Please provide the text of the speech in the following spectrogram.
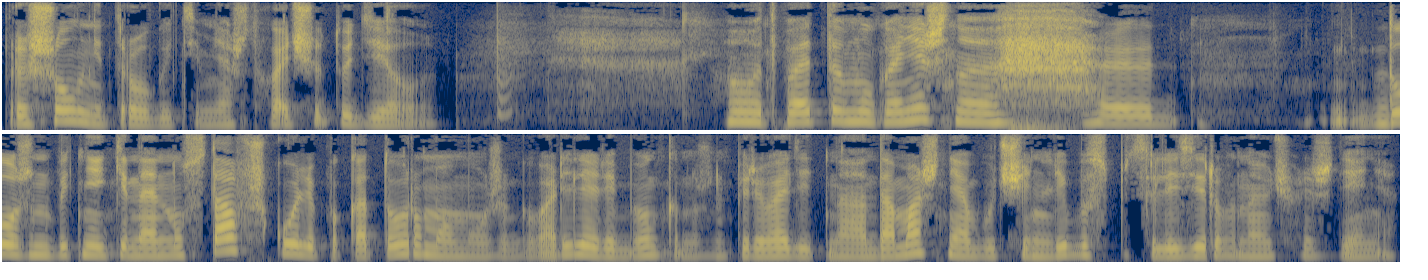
Пришел, не трогайте меня, что хочу, то делаю. Вот, поэтому, конечно, э, должен быть некий, наверное, устав в школе, по которому, мы уже говорили, ребенка нужно переводить на домашнее обучение, либо в специализированное учреждение,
